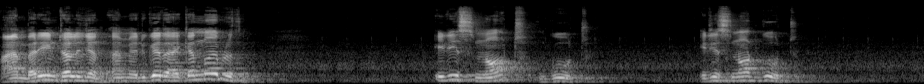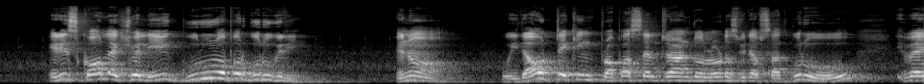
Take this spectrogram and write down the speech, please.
I am very intelligent, I am educated, I can know everything it is not good. It is not good. It is called actually Guru or Gurugiri. You know, without taking proper shelter unto lotus feet of Sadguru, if I,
